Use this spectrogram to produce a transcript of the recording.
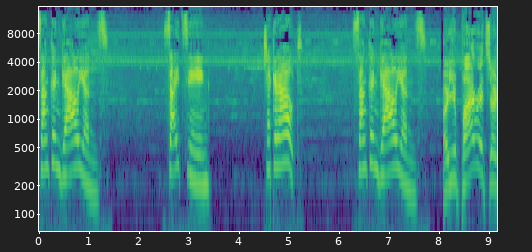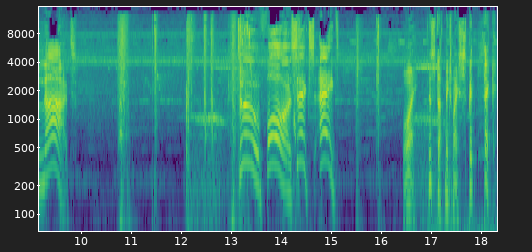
Sunken galleons. Sightseeing. Check it out. Sunken galleons. Are you pirates or not? Two, four, six, eight. Boy, this stuff makes my spit thick.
